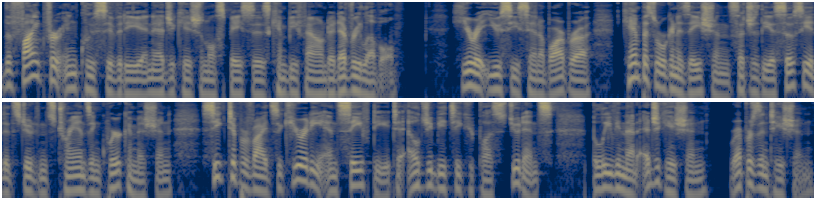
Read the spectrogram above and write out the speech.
The fight for inclusivity in educational spaces can be found at every level here at UC Santa Barbara, campus organizations such as the Associated Students Trans and Queer Commission seek to provide security and safety to LGBTQ students, believing that education, representation,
